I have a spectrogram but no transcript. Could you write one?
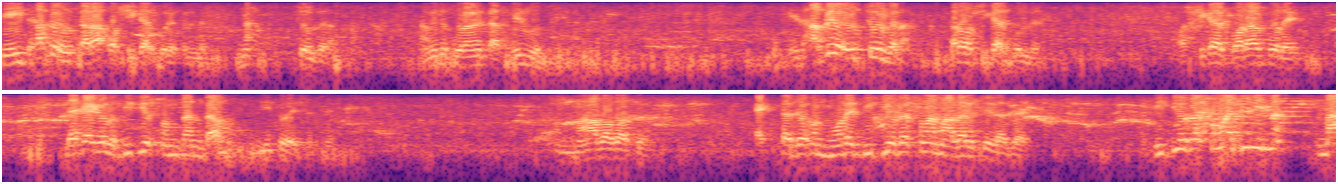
এই ধাপেও তারা অস্বীকার করে ফেললেন। না, চলবে না। আমি তো কোরআনের তাফসির বলছি। এই ধাপেও চলবে না, তারা অস্বীকার করলেন। অস্বীকার করার পরে দেখা গেল দ্বিতীয় সন্তানটাও মৃত এসেছে মা বাবা তো। একটা যখন মরে দ্বিতীয়টার সময় মাজারে চলে যায়। দ্বিতীয়টার সময় যদি না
